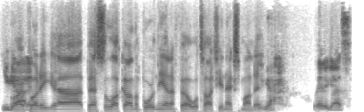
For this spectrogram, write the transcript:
you got right, it. buddy. Uh, best of luck on the board in the NFL. We'll talk to you next Monday. It. Later, guys.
